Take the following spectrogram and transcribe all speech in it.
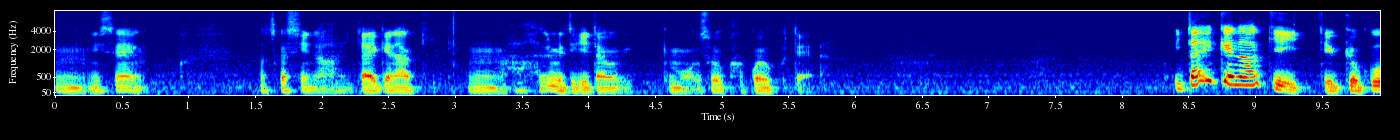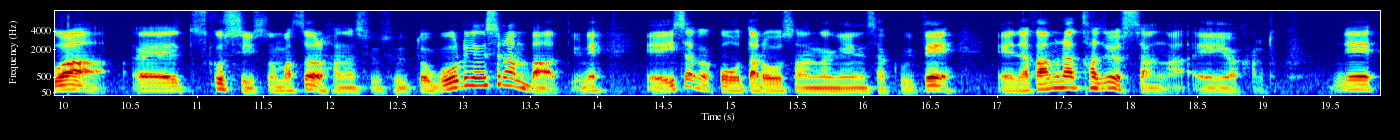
うん2000懐かしいな「いただけの秋」うん初めて聞いた時もすごいかっこよくて。痛いけなきっていう曲は、えー、少しそのまつわる話をすると、ゴールデンスランバーっていうね、えー、伊坂幸太郎さんが原作で、えー、中村和義さんが映画監督。で、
